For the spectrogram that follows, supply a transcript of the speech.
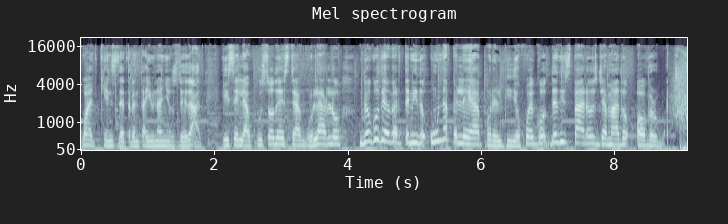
Watkins, de 31 años de edad, y se le acusó de estrangularlo luego de haber tenido una pelea por el videojuego de disparos llamado Overwatch.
